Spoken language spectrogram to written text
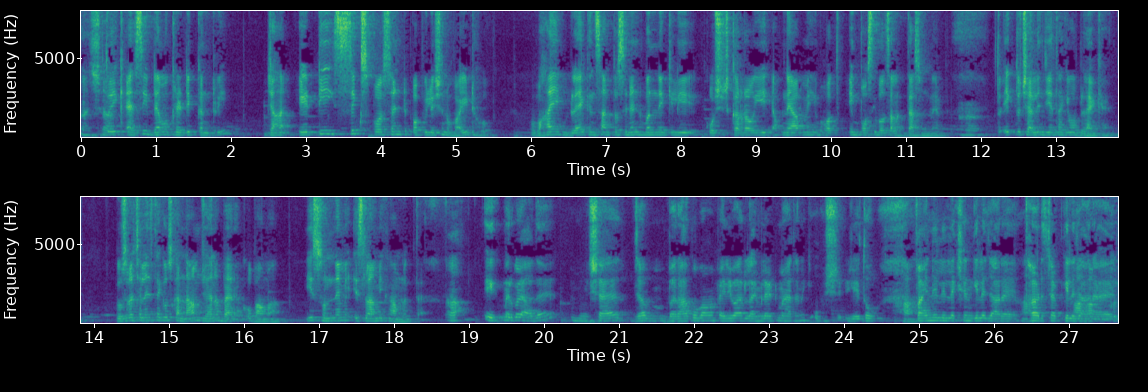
अच्छा। तो एक ऐसी डेमोक्रेटिक कंट्री जहाँ 86 परसेंट पॉपुलेशन वाइट हो वहाँ एक ब्लैक इंसान प्रेसिडेंट बनने के लिए कोशिश कर रहा हो ये अपने आप में ही बहुत इम्पॉसिबल सा लगता है सुनने में। हाँ। तो एक तो चैलेंज ये था कि वो ब्लैक है। दूसरा चैलेंज था कि उसका नाम जो है ना बैरक ओबामा ये सुनने में इस्लामिक नाम लगता है। हाँ एक मेरे को याद है शायद जब बराक ओबामा पहली बार लाइमलाइट में आया था ना कि ओह ये तो हाँ। फाइनल इलेक्शन के लिए जा रहा है हाँ, थर्ड स्टेप के लिए हाँ, जा हाँ, रहा है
